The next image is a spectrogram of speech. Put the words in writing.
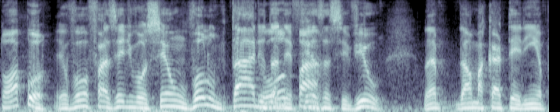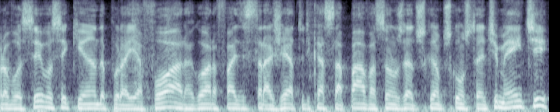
topo. Eu vou fazer de você um voluntário Opa. da Defesa Civil né? Uma carteirinha para você, você que anda por aí afora, agora faz esse trajeto de Caçapava, São José dos Campos constantemente,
